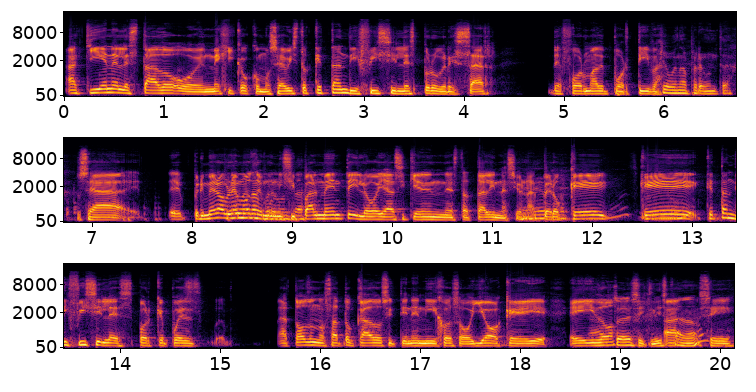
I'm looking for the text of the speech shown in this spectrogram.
Aquí en el estado o en México, como se ha visto, ¿qué tan difícil es progresar de forma deportiva? Qué buena pregunta. O sea, eh, primero hablemos de pregunta. municipalmente y luego ya si quieren estatal y nacional. Eh, Pero ¿qué, qué, qué tan difícil es? Porque pues a todos nos ha tocado si tienen hijos o yo que he, he ido. tú eres ciclista, Ah, ¿no? Sí.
